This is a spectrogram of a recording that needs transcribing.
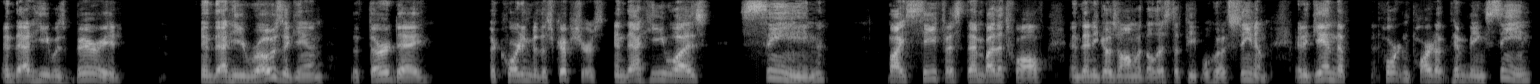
and that he was buried, and that he rose again the third day according to the scriptures, and that he was seen by Cephas, then by the 12, and then he goes on with a list of people who have seen him. And again, the important part of him being seen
